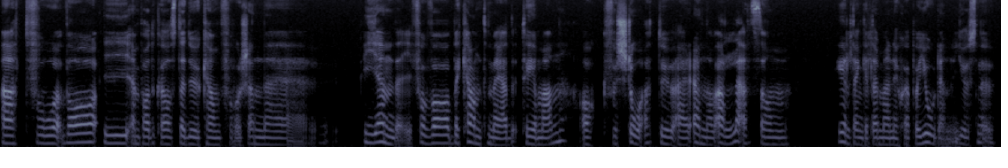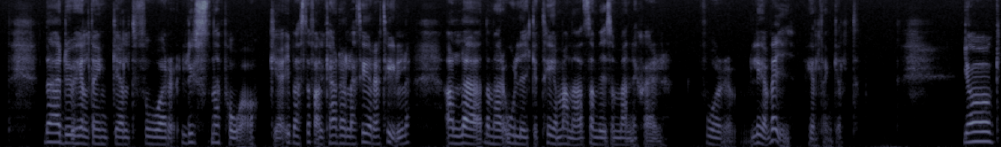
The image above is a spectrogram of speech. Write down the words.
Att få vara i en podcast där du kan få känna igen dig, få vara bekant med teman och förstå att du är en av alla som helt enkelt är människa på jorden just nu. Där du helt enkelt får lyssna på och eh, i bästa fall kan relatera till alla de här olika temana som vi som människor får leva i helt enkelt. Jag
